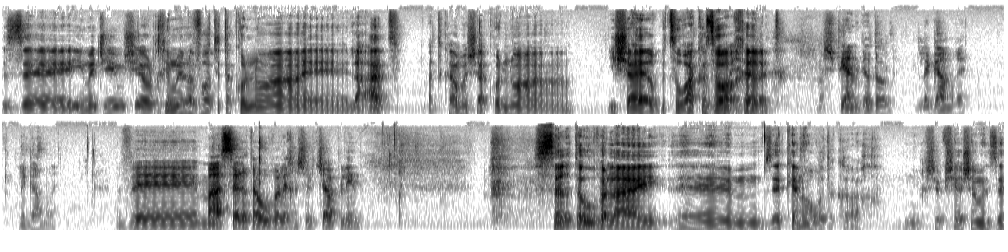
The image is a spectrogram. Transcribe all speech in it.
זה אימג'ים שהולכים ללוות את הקולנוע אה, לעד, עד כמה שהקולנוע יישאר בצורה כזו או. אחרת. משפיען גדול. לגמרי. לגמרי. ומה הסרט האהוב עליך של צ'פלין? סרט אהוב עליי אה, זה כן אורות הכרך. אני חושב שיש שם איזה...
